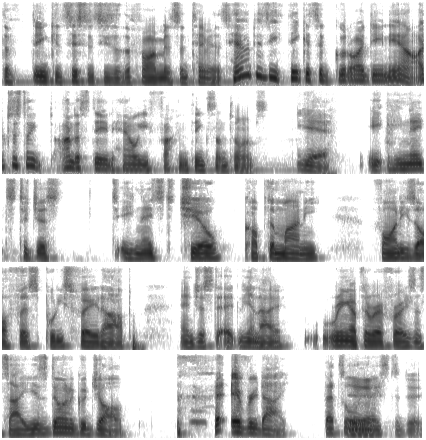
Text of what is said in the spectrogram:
the, the inconsistencies of the five minutes and ten minutes. How does he think it's a good idea now? I just don't understand how he fucking thinks sometimes. Yeah, he, he needs to just he needs to chill, cop the money, find his office, put his feet up, and just uh, you know ring up the referees and say he's doing a good job every day. That's all he needs to do.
